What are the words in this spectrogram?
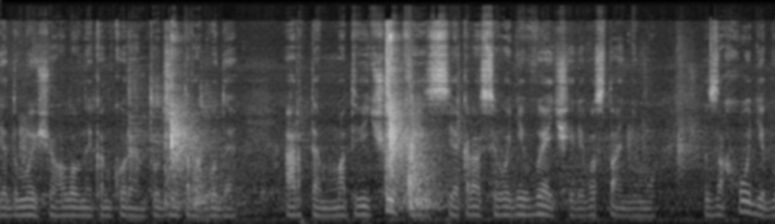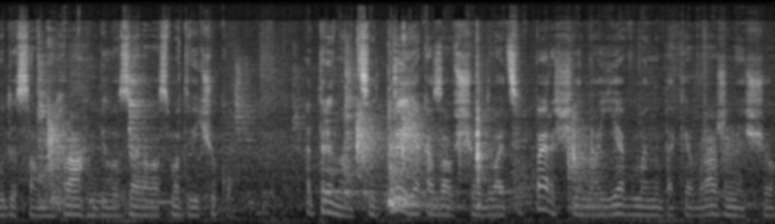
я думаю, що головний конкурент у Дмитра буде Артем Матвійчук. І якраз сьогодні ввечері, в останньому заході, буде саме гра Білозерова з Матвійчуком. 13-3. Я казав, що 21-й, але є в мене таке враження, що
